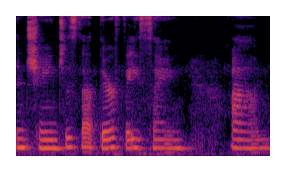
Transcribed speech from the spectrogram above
and changes that they're facing um,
